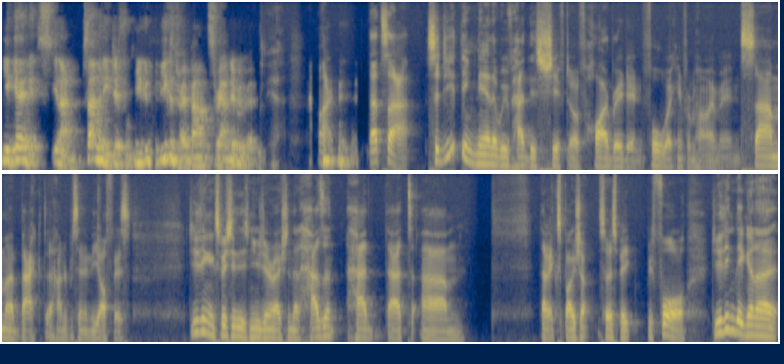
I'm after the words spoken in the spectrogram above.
again, it's you know so many different. You can you can throw balance around everywhere. Yeah. All right. That's uh so, do you think now that we've had this shift of hybrid and full working from home, and some are back to 100% in the office, do you think, especially this new generation that hasn't had that um, that exposure, so to speak, before, do you think they're going to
